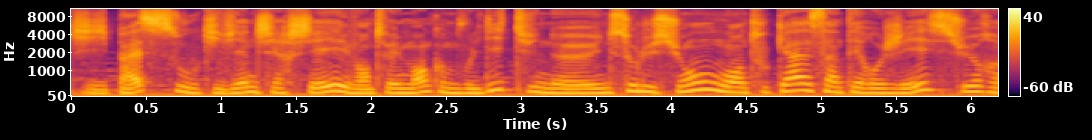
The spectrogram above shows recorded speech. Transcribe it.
qui passent ou qui viennent chercher éventuellement, comme vous le dites, une, une solution ou en tout cas s'interroger sur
